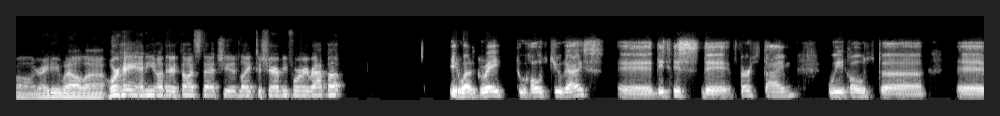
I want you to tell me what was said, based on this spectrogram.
All righty. Well, uh, Jorge, any other thoughts that you'd like to share before we wrap up? It was great to host you guys. Uh, this is the first time we host uh, uh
